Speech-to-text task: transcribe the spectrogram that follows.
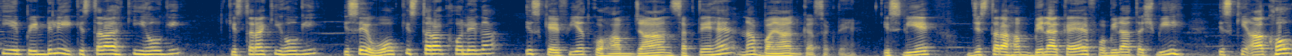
کی یہ پنڈلی کس طرح کی ہوگی؟ کس طرح کی ہوگی، اسے وہ کس طرح کھولے گا، اس کیفیت کو ہم جان سکتے ہیں، نہ بیان کر سکتے ہیں۔ اس لیے جس طرح ہم بلا کیف و بلا تشبیح اس کی آنکھوں،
